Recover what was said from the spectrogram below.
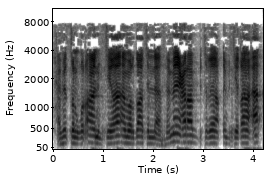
حفظت القرآن ابتغاء مرضات الله. فما إعراب ابتغاء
